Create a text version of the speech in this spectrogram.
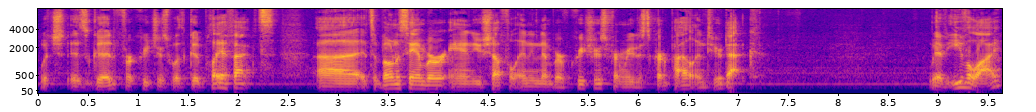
which is good for creatures with good play effects. Uh, it's a bonus amber, and you shuffle any number of creatures from your discard pile into your deck. We have Evil Eye,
